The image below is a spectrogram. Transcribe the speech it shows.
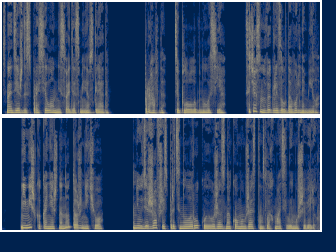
С надеждой спросил он, не сводя с меня взгляда. Правда, тепло улыбнулась я. Сейчас он выглядел довольно мило. Не Мишка, конечно, но тоже ничего. Не удержавшись, протянула руку и уже знакомым жестом взлохматила ему шевелюру.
